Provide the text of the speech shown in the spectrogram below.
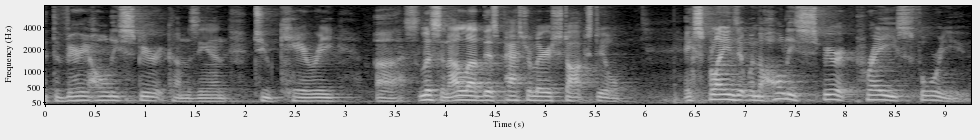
that the very Holy Spirit comes in to carry us. Listen, I love this. Pastor Larry Stockstill explains that when the Holy Spirit prays for you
